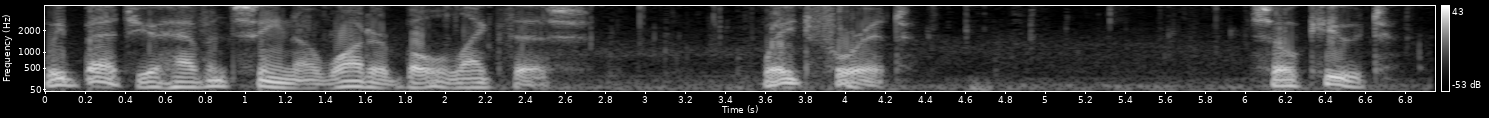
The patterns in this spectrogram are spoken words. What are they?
We bet you haven't seen a water bowl like this. Wait for it. So cute.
